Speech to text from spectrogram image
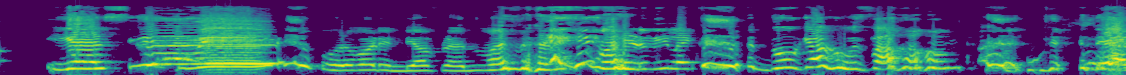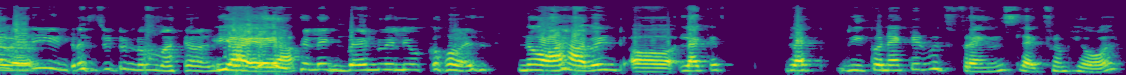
yes, Yay! What about India friends? My friends might be like, "Do kya ghusa hum?" They are very interested to know my answer. Yeah, yeah, yeah. like, when will you call? No, I haven't. Uh, like like reconnected with friends like from here.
